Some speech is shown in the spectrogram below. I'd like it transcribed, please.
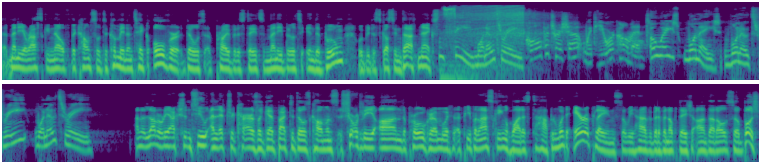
Uh, many are asking now for the council to come in and take over those uh, private estates, many built in the boom. We'll be discussing that next. C103. Call Patricia with your comment. 0818 103 103. And a lot of reaction to electric cars. I'll get back to those comments shortly on the programme with uh, people asking what is to happen with aeroplanes. So we have a bit of an update on that also. But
